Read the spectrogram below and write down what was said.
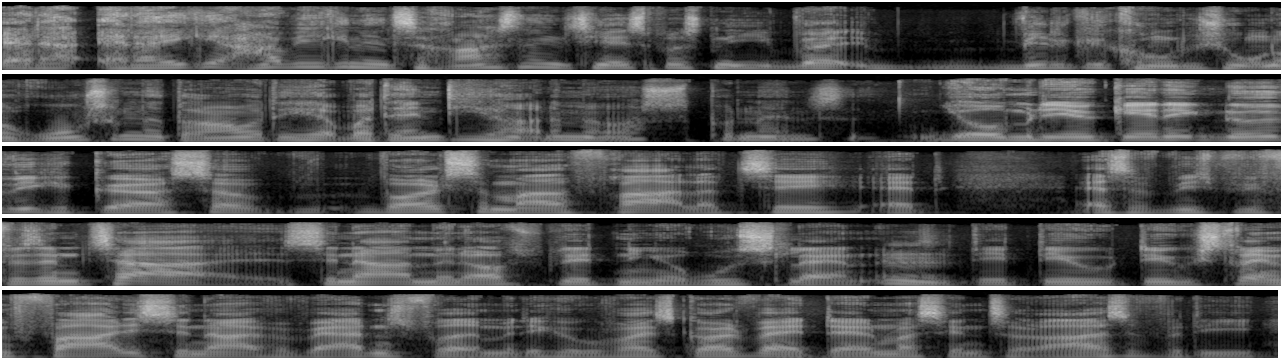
Er der, er der ikke, har vi ikke en interesse, Niels Jespersen, i, hvad, hvilke konklusioner russerne drager det her, hvordan de har det med os på den anden side? Jo, men det er jo igen ikke noget, vi kan gøre så voldsomt meget fra eller til, at altså, hvis vi for eksempel tager scenariet med en opsplitning af Rusland, mm. altså, det, det, er jo, det er jo et ekstremt farligt scenarie for verdensfred, men det kan jo faktisk godt være i Danmarks interesse, fordi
